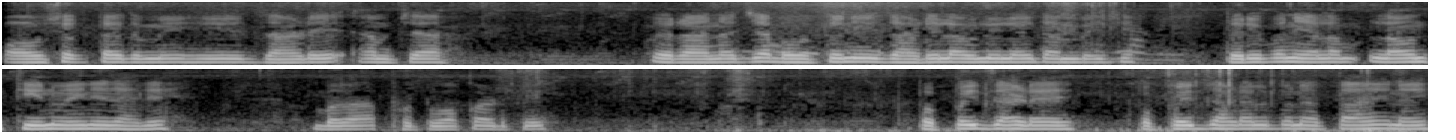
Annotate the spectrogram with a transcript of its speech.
पाहू शकता तुम्ही ही झाडे आमच्या रानाच्या भोवतणी झाडे लावलेली आहेत आंब्याची. तरी पण याला लावून तीन महिने झाले. बघा फुटवा काढते पपईत झाड आहे. पपईत झाडाला पण आता आहे नाही.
